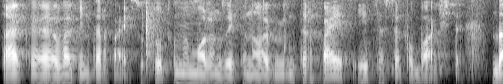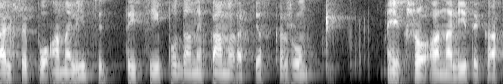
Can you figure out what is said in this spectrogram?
так, е, веб-інтерфейсу. Тут ми можемо зайти на веб-інтерфейс і це все побачити. Далі по аналітиці по даних камерах я скажу. Якщо аналітика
